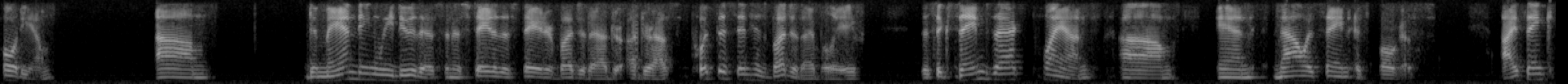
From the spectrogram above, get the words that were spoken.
podium um, demanding we do this in a State of the State or budget ad- address, put this in his budget, I believe, the same exact plan, um, and now is saying it's bogus. I think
